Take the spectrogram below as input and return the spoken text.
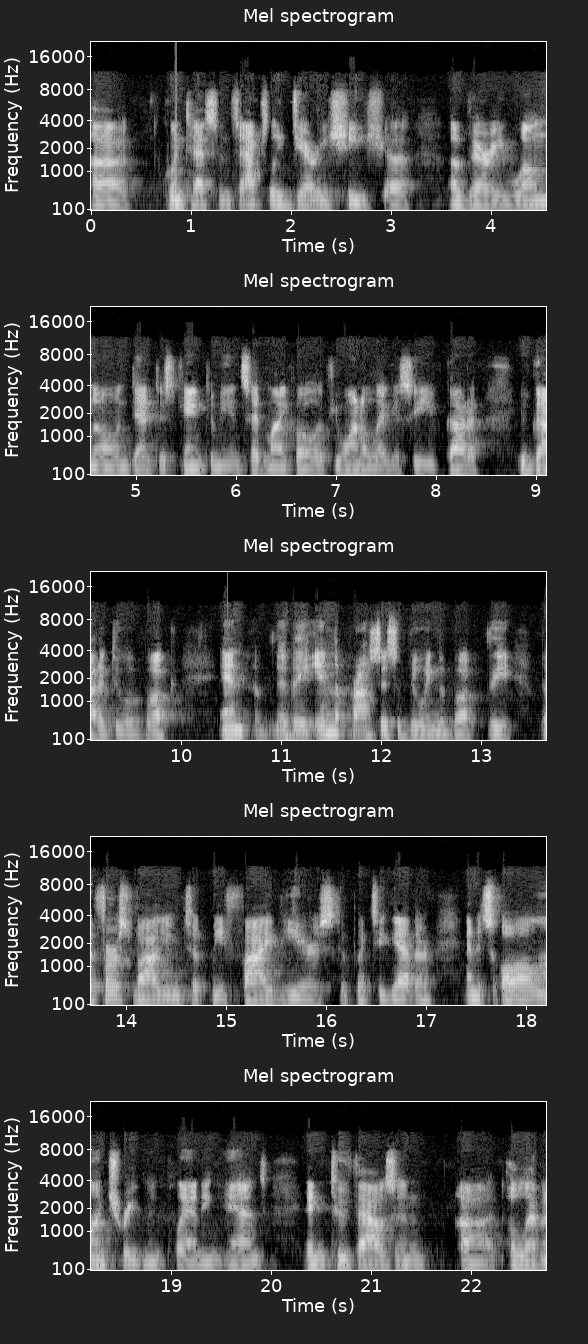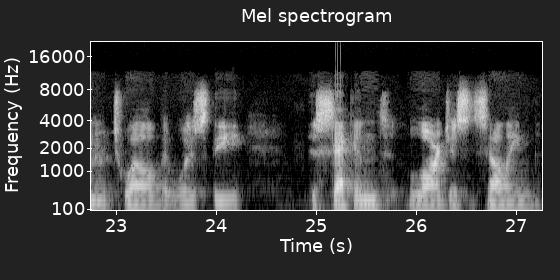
Uh, Quintessence, actually, Jerry Chiche, uh, a very well-known dentist, came to me and said, "Michael, if you want a legacy, you've got to you've got to do a book." And the, in the process of doing the book, the the first volume took me five years to put together, and it's all on treatment planning. And in 2011 or 12, it was the the second largest selling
